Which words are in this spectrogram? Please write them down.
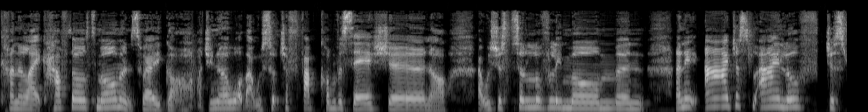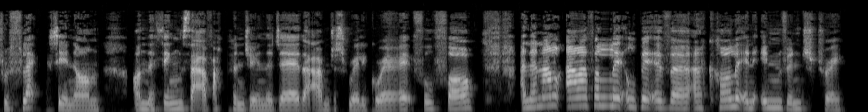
kind of like have those moments where you go, oh, do you know what? That was such a fab conversation, or that was just a lovely moment. And it, I just, I love just reflecting on on the things that have happened during the day that I'm just really grateful for. And then I'll, I'll have a little bit of a, I call it an inventory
